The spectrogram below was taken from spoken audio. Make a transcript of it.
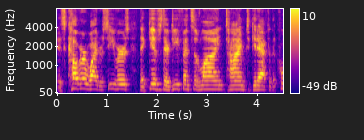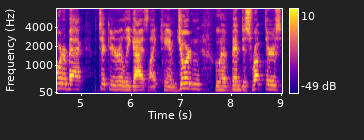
is cover wide receivers that gives their defensive line time to get after the quarterback, particularly guys like Cam Jordan, who have been disruptors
